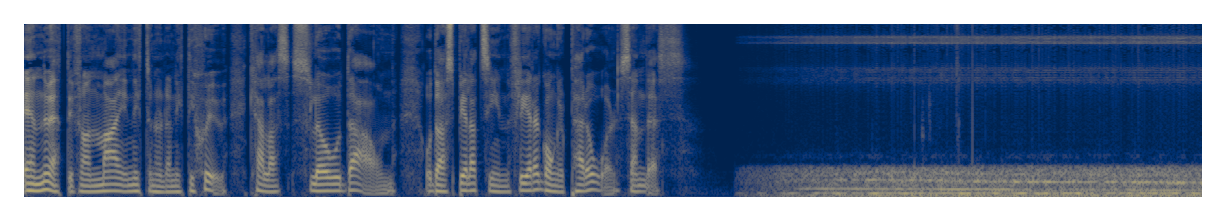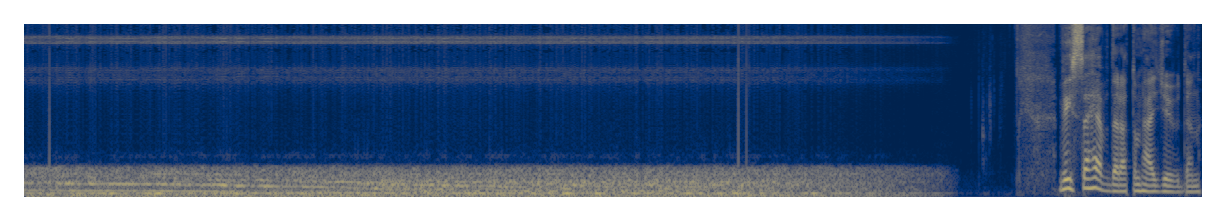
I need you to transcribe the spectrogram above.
Ännu ett ifrån maj 1997 kallas Slow Down och det har spelats in flera gånger per år sedan dess. Vissa hävdar att de här ljuden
